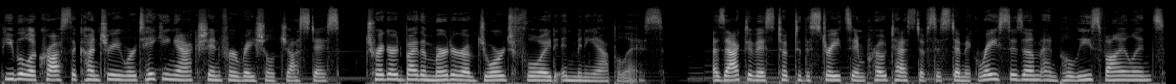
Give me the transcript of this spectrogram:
People across the country were taking action for racial justice, triggered by the murder of George Floyd in Minneapolis. As activists took to the streets in protest of systemic racism and police violence,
